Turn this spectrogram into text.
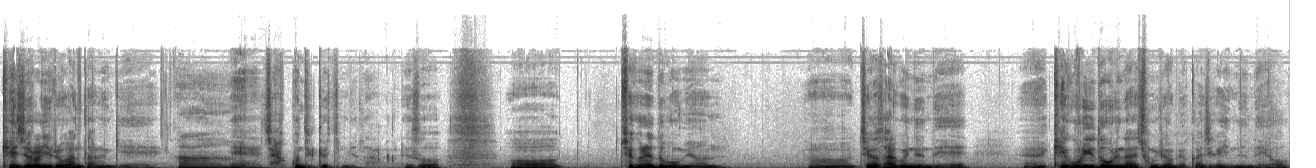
계절을 잃어간다는 게 아 예, 자꾸 느껴집니다. 그래서 어, 최근에도 보면 어, 제가 살고 있는데 에, 개구리도 우리나라에 종류가 몇 가지가 있는데요.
